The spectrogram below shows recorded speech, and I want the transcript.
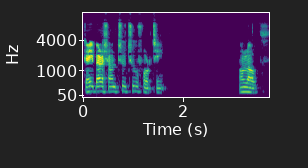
Okay version 2214 download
